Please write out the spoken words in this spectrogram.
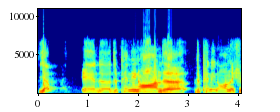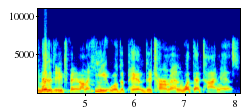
Yep. And uh, depending on the depending on the humidity, depending on the heat, will depend determine what that time is.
